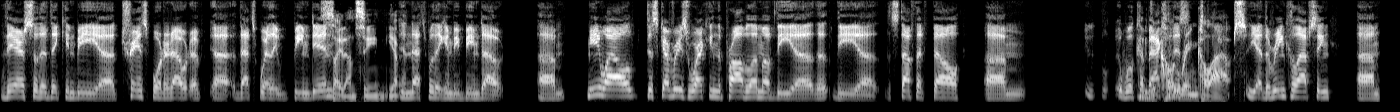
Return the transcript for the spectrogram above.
there so that they can be uh, transported out of. Uh, that's where they beamed in. Sight unseen. Yep. and that's where they can be beamed out. Um, meanwhile, Discovery is working the problem of the uh, the the uh, the stuff that fell. Um, we'll come the back col- to this. The ring collapse. Yeah, the ring collapsing. Um,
